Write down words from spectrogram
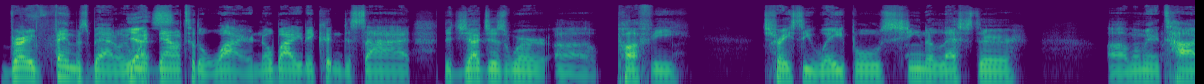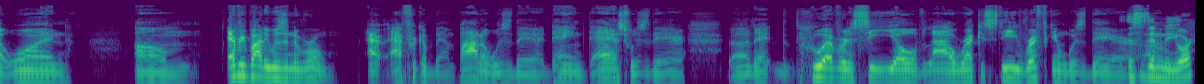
Very famous battle. It Yes. went down to the wire. Nobody they couldn't decide. The judges were uh, Puffy, Tracy Waples, Sheena Lester, uh, my man Todd won. Um, everybody was in the room. A- Afrika Bambaataa was there. Dame Dash was there. Uh, whoever the CEO of Loud Records, Steve Rifkin, was there. This is in New York.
